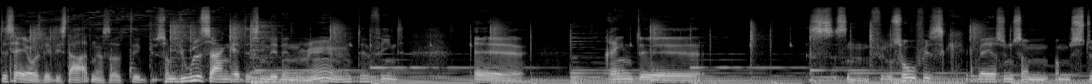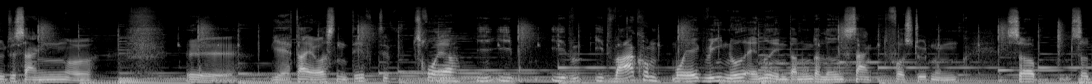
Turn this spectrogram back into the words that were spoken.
det sagde jeg også lidt i starten, altså det, som julesang er det sådan lidt en, mm, det er fint. Øh, rent øh, sådan filosofisk, hvad jeg synes om, om støttesangen og øh, ja, der er også sådan, det, det tror jeg, i, i, i, et, i et vakuum, hvor jeg ikke ved noget andet, end der er nogen, der har lavet en sang for at støtte nogen, så, så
